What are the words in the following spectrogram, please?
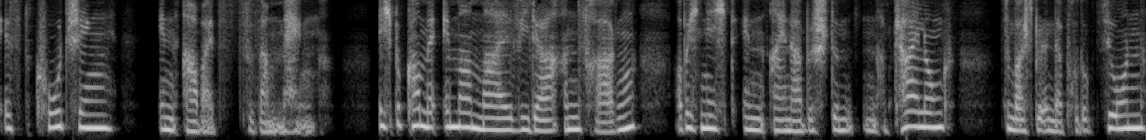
ist Coaching in Arbeitszusammenhängen. Ich bekomme immer mal wieder Anfragen, ob ich nicht in einer bestimmten Abteilung, zum Beispiel in der Produktion,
